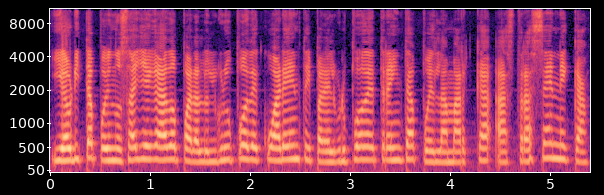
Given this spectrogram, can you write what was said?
Y ahorita pues nos ha llegado para el grupo de 40 y para el grupo de 30 pues la marca AstraZeneca.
